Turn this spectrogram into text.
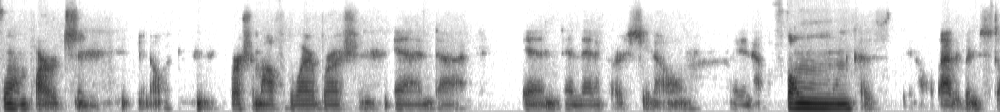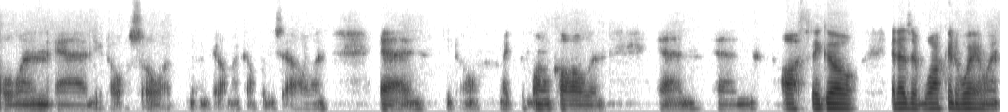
form parts and you know brush them off with a wire brush and and uh, and and then of course you know I didn't have a phone because you know that had been stolen and you know so I get on my company cell and and you know make the phone call and and and off they go. And as I'm walking away, I went,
